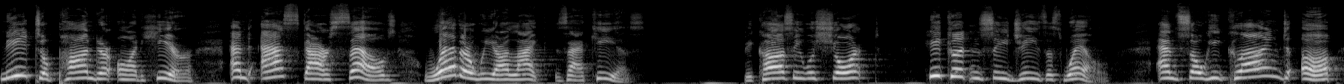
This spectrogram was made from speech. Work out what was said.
need to ponder on here and ask ourselves whether we are like Zacchaeus. Because he was short, he couldn't see Jesus well, and so he climbed up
